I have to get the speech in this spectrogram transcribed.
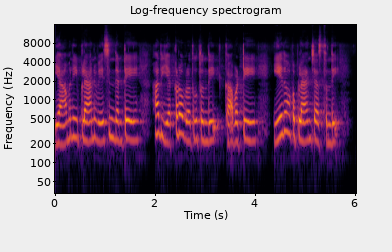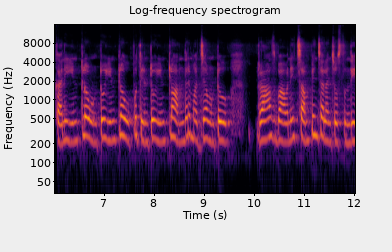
యామిని ప్లాన్ వేసిందంటే అది ఎక్కడో బ్రతుకుతుంది. కాబట్టి ఏదో ఒక ప్లాన్ చేస్తుంది. కానీ ఇంట్లో ఉంటూ ఇంట్లో ఉప్పు తింటూ ఇంట్లో అందరి మధ్య ఉంటూ రాజ్ బావని చంపించాలని చూస్తుంది.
